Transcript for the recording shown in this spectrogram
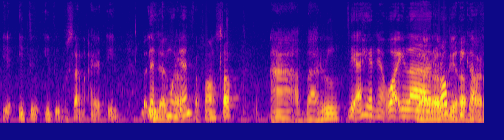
Ya, itu itu pesan ayat ini. Dan kemudian nah baru di akhirnya wa ila rabbika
